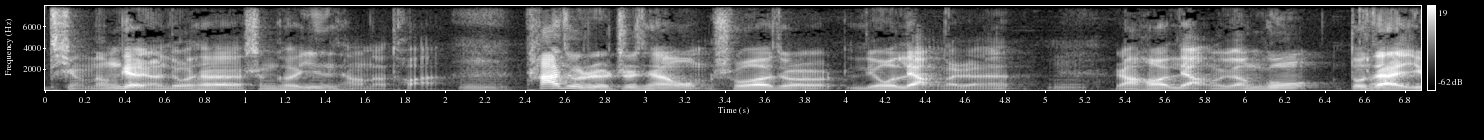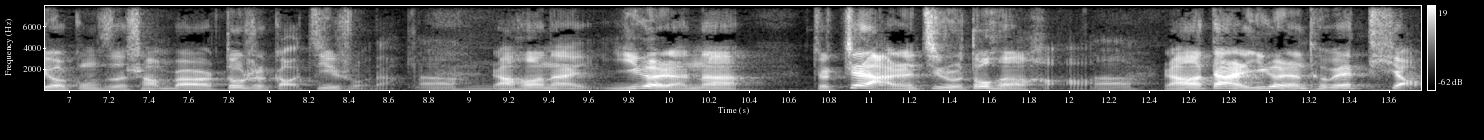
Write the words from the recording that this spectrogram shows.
挺能给人留下深刻印象的团，嗯，他就是之前我们说就是有两个人，嗯，然后两个员工都在一个公司上班，都是搞技术的，啊。然后呢，一个人呢，就这俩人技术都很好，啊。然后但是一个人特别跳，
